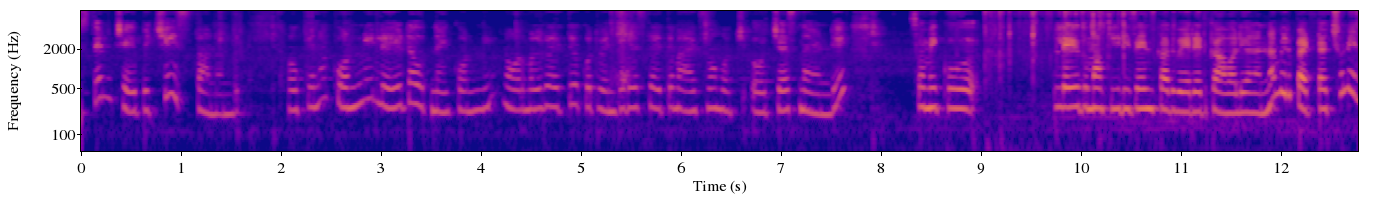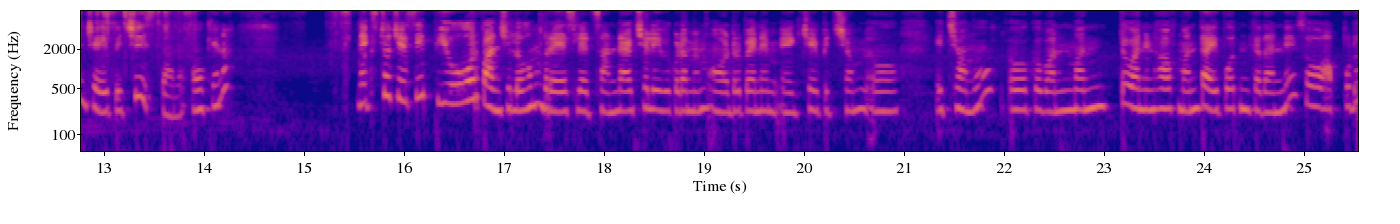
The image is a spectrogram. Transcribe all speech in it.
ఇస్తే చేయించి ఇస్తానండి. ఓకేనా? కొన్ని లేట్ అవుతున్నాయి. కొన్ని నార్మల్గా అయితే ఒక ట్వంటీ డేస్కి అయితే మ్యాక్సిమం వచ్చి వచ్చేస్తున్నాయండి. సో మీకు లేదు మాకు ఈ డిజైన్స్ కాదు వేరేది కావాలి అని అన్నా మీరు పెట్టచ్చు నేను చేయించి ఇస్తాను. ఓకేనా? నెక్స్ట్ వచ్చేసి ప్యూర్ పంచలోహం బ్రేస్లెట్స్ అండి. యాక్చువల్లీ ఇవి కూడా మేము ఆర్డర్ పైన మేక్ చేయించాం ఇచ్చాము. ఒక one month one and half month అయిపోతుంది కదండి. సో అప్పుడు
